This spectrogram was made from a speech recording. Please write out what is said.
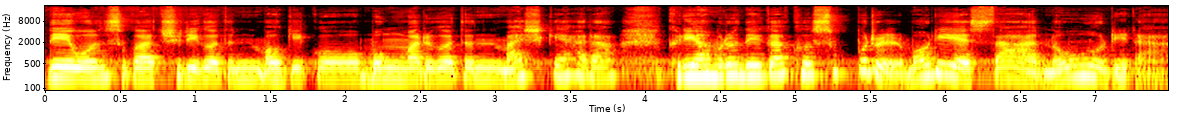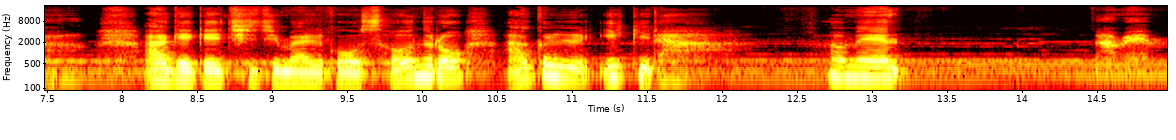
네 원수가 줄이거든 먹이고 목마르거든 마시게 하라. 그리함으로 내가 그 숯불을 머리에 쌓아 놓으리라. 악에게 지지 말고 선으로 악을 이기라. 아멘. Amén.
